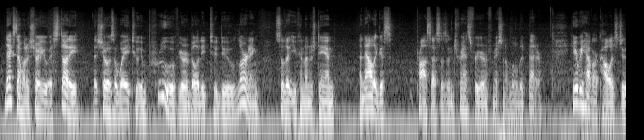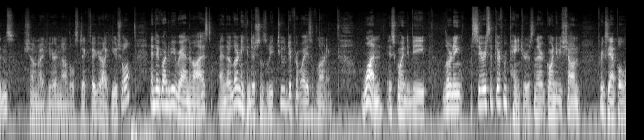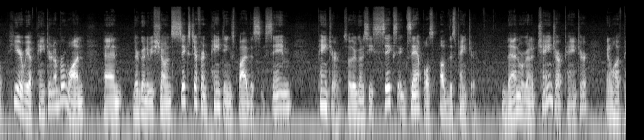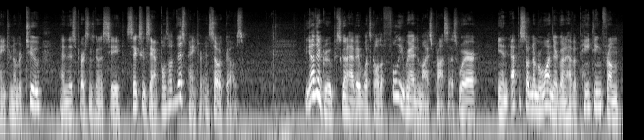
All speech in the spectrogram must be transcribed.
Next, I want to show you a study that shows a way to improve your ability to do learning so that you can understand analogous processes and transfer your information a little bit better. Here we have our college students, shown right here in our little stick figure like usual, and they're going to be randomized, and their learning conditions will be two different ways of learning. One is going to be learning a series of different painters, and they're going to be shown, for example, here we have painter number one, and they're going to be shown six different paintings by this same painter. So they're going to see six examples of this painter. Then we're going to change our painter and we'll have painter number two and this person's going to see six examples of this painter and so it goes. The other group is going to have a what's called a fully randomized process where in episode number one they're going to have a painting from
